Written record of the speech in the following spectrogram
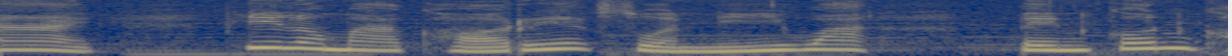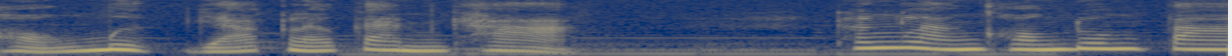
ง่าย ๆ พี่เรามาขอเรียกส่วนนี้ว่าเป็นก้นของหมึกยักษ์แล้วกันค่ะ ทั้งหลังของดวงตา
